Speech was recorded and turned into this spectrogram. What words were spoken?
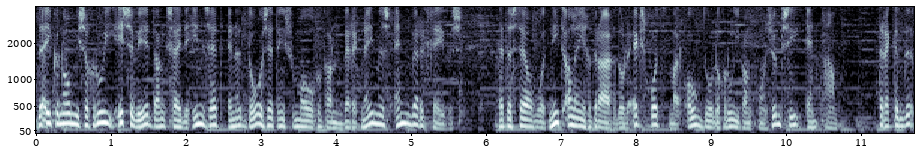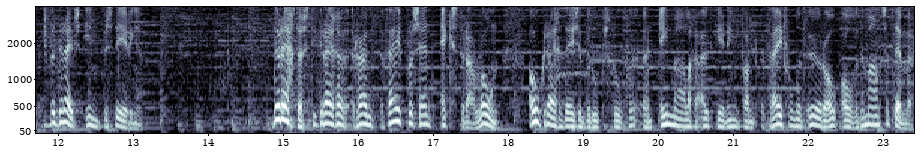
De economische groei is er weer dankzij de inzet en het doorzettingsvermogen van werknemers en werkgevers. Het herstel wordt niet alleen gedragen door de export, maar ook door de groei van consumptie en aantrekkende bedrijfsinvesteringen. De rechters die krijgen ruim 5% extra loon. Ook krijgen deze beroepsgroepen een eenmalige uitkering van 500 euro over de maand september.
